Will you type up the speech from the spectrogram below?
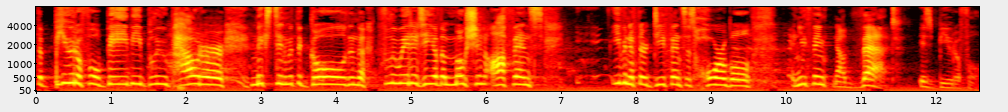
the beautiful baby blue powder mixed in with the gold and the fluidity of the motion offense, even if their defense is horrible. And you think, now that is beautiful.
